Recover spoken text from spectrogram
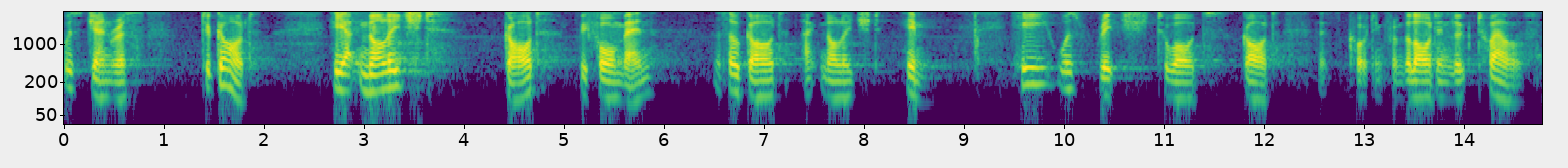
was generous to God. He acknowledged God before men, and so God acknowledged him. He was rich towards God. That's quoting from the Lord in Luke 12.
